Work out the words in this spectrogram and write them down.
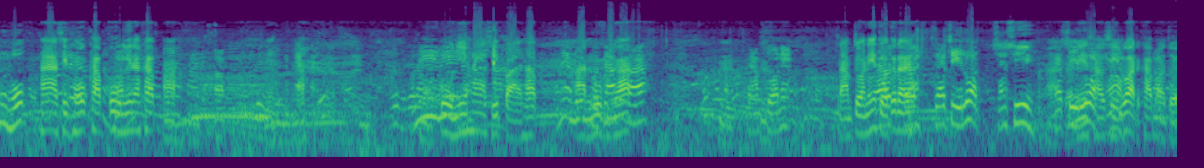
หมื่นหกห้าสิบหกครับกู้นี้นะครับอ่าครับนี่อะกู้นี้ห้าสิบปลายครับอ่านรูปเนื้ออืมสามตัวเนี่ยสามตัวนี้ตัวตัวใดแซชีลวดแซชีอ่าตัวนี้สาวสีลวดครับอ่าตัว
